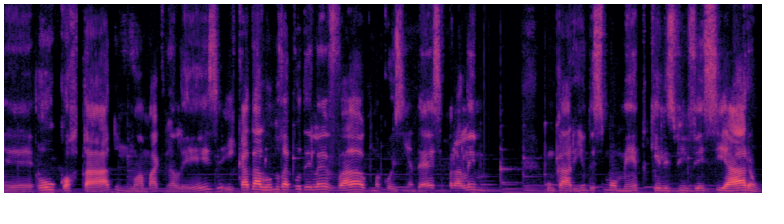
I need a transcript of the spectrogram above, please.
é, ou cortado numa máquina laser e cada aluno vai poder levar alguma coisinha dessa para lembrar com carinho desse momento que eles vivenciaram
